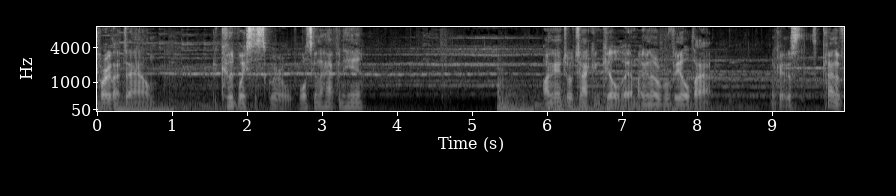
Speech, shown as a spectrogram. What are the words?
throw that down. We could waste a squirrel. What's going to happen here? I'm going to attack and kill him. I'm going to reveal that. Okay, this kind of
